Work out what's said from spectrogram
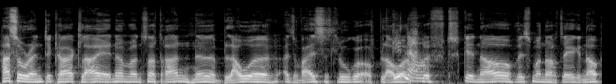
Hasso Renteka, klar, erinnern wir uns noch dran, ne? blaue, also weißes Logo auf blauer genau. Schrift, genau, wissen wir noch sehr genau.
